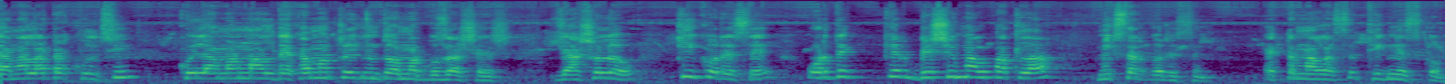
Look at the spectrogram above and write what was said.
জানালাটা খুলছি। খুলে আমার মাল দেখা মাত্রই কিন্তু আমার বোঝা শেষ। যে আসলেও কি করেছে? অর্ধেকের বেশি মাল পাতলা মিক্সার করেছেন একটা মাল আছে থিকনেস কম।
